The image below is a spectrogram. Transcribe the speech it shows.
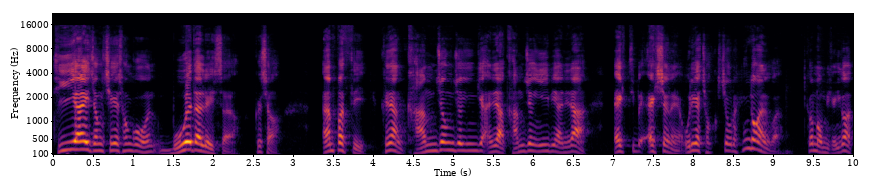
DEI 정책의 성공은 뭐에 달려 있어요? 그렇죠? empathy 그냥 감정적인 게 아니라 감정이입이 아니라 active action이에요. 우리가 적극적으로 행동하는 거야. 그건 뭡니까? 이건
